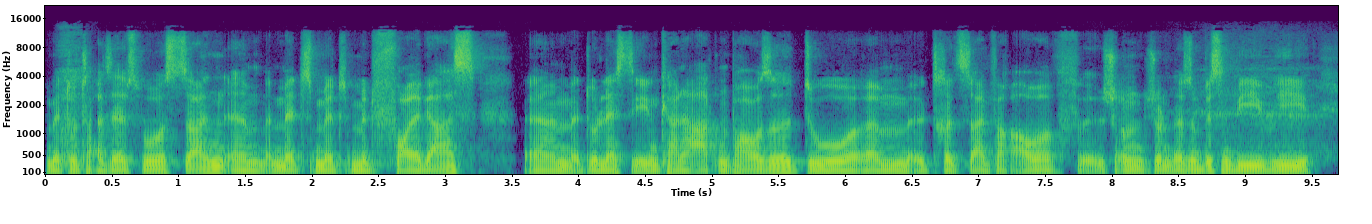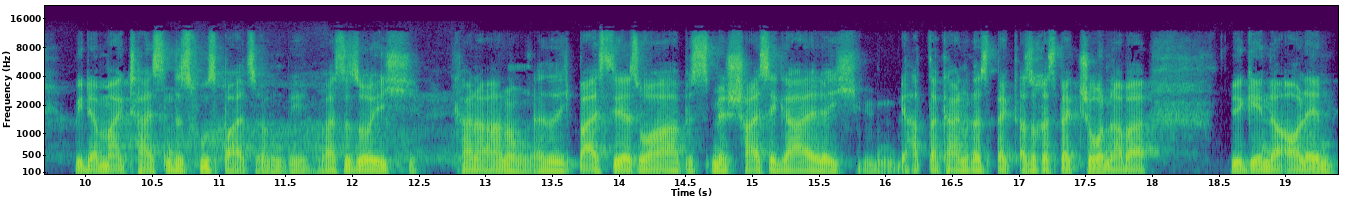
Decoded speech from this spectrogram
Mit total Selbstbewusstsein, ähm, mit, mit, mit Vollgas. Ähm, du lässt ihnen keine Atempause. Du ähm, trittst einfach auf, schon, schon, also ein bisschen wie, wie, wie der Mike Tyson des Fußballs irgendwie. Weißt du, so ich, keine Ahnung. Also ich beiß dir das Ohr ab, ist mir scheißegal. Ich hab da keinen Respekt. Also Respekt schon, aber wir gehen da all in.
